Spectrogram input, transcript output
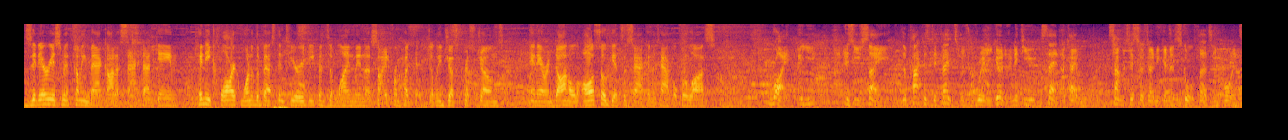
Za'Darius Smith coming back got a sack that game. Kenny Clark, one of the best interior defensive linemen, aside from potentially just Chris Jones and Aaron Donald, also gets a sack and a tackle for loss. Right, uh, you, as you say, the Packers' defense was really good. And if you said, okay, San Francisco's only going to score 13 points,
